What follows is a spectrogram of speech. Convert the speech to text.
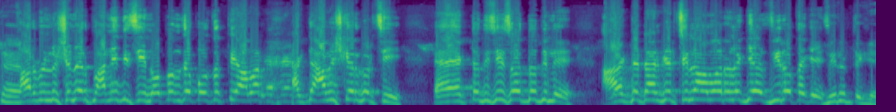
হ্যাঁ। পানি দিছি নতুন যে প্রযুক্তি আবার একটা আবিষ্কার করছি। একটা দিছি চোদ্দ দিনে। আর একটা টার্গেট ছিল আমার জিরো থেকে। জিরো থেকে।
